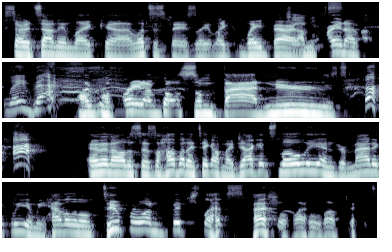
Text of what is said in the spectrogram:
started sounding like uh, what's his face, like like Wade Barrett. I'm afraid I've Wade Barrett. I'm afraid I've got some bad news. And then Aldis says, well, How about I take off my jacket slowly and dramatically and we have a little two for one bitch slap special? I loved it.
